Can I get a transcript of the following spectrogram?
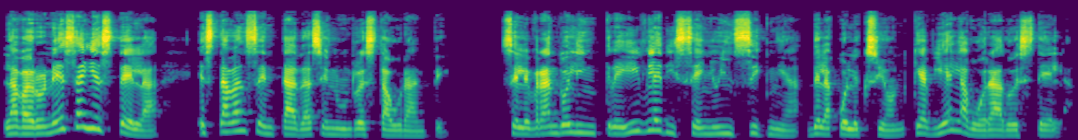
La baronesa y Estela estaban sentadas en un restaurante, celebrando el increíble diseño insignia de la colección que había elaborado Estela.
